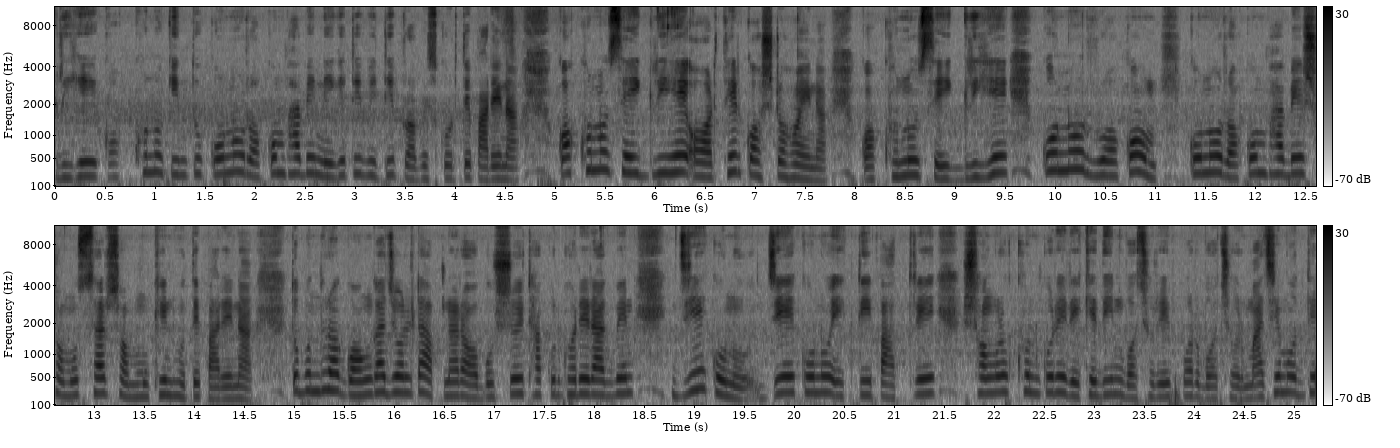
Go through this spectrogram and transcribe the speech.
গৃহে কখনো কিন্তু কোনো রকমভাবে নেগেটিভিটি প্রবেশ করতে পারে না। কখনো সেই গৃহে অর্থের কষ্ট হয় না। কখনো সেই গৃহে কোনো রকম, কোনো রকমভাবে সমস্যার সম্মুখীন হতে পারে না। তো বন্ধুরা, গঙ্গা জলটা আপনারা অবশ্যই ঠাকুর ঘরে রাখবেন। যে কোনো যে কোনো একটি পাত্রে সংরক্ষণ করে রেখে দিন বছরের পর বছর। মাঝে মধ্যে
